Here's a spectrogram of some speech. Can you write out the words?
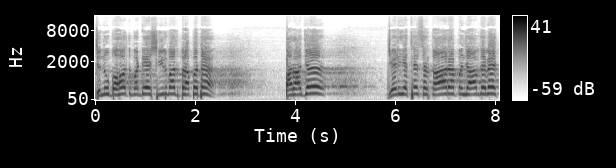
ਜਿਹਨੂੰ ਬਹੁਤ ਵੱਡੇ ਆਸ਼ੀਰਵਾਦ ਪ੍ਰਾਪਤ ਹੈ ਪਰ ਅੱਜ ਜਿਹੜੀ ਇੱਥੇ ਸਰਕਾਰ ਹੈ ਪੰਜਾਬ ਦੇ ਵਿੱਚ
